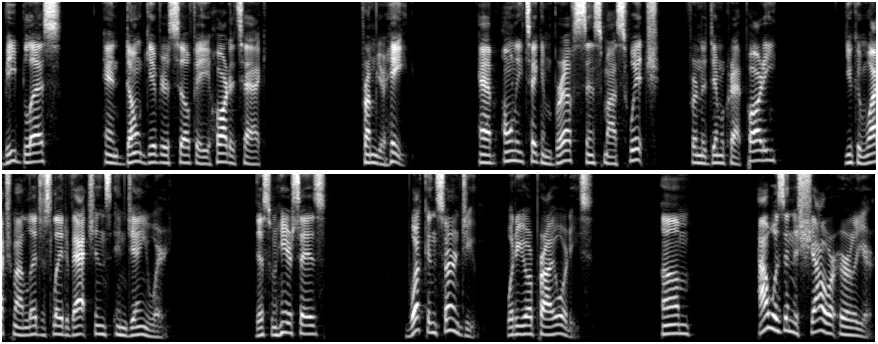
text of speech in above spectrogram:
Be blessed and don't give yourself a heart attack from your hate. I have only taken breaths since my switch from the Democrat Party. You can watch my legislative actions in January. This one here says, What concerns you? What are your priorities? Um, I was in the shower earlier.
